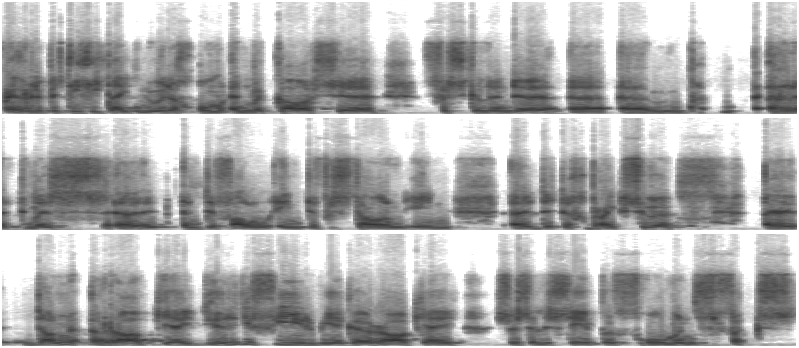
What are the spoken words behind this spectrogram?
repetisietyd nodig om in mekaar se verskillende uh um ritmes uh in te val en te verstaan en uh dit te gebruik. So uh dan raak jy deur die 4 weke raak jy soos hulle sê performance fix.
